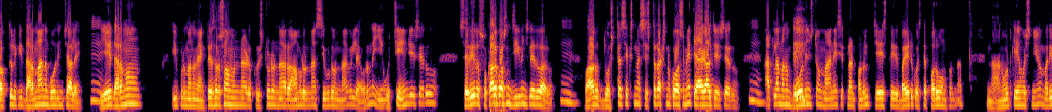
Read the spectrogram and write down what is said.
భక్తులకి ధర్మాన్ని బోధించాలి. ఏ ధర్మం ఇప్పుడు మనం వెంకటేశ్వర స్వామి ఉన్నాడు కృష్ణుడు ఉన్నా రాముడు ఉన్నా శివుడు ఉన్నా వీళ్ళు ఎవరున్నా వచ్చి ఏం చేశారు? శరీర సుఖాల కోసం జీవించలేదు వారు. వారు దుష్ట శిక్షణ శిష్ట రక్షణ కోసమే త్యాగాలు చేశారు. అట్లా మనం బోధించడం మానేసి ఇట్లాంటి పనులు చేస్తే బయటకు వస్తే పరువు ఉంటుందా? నా నోటికి ఏం వచ్చినాయో మరి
